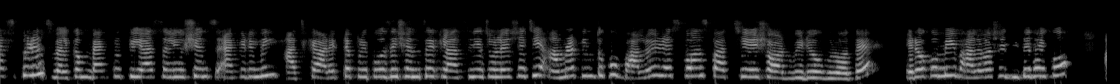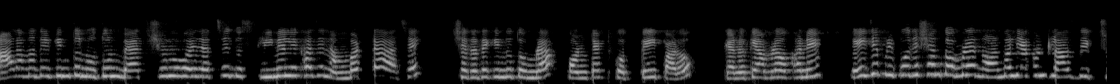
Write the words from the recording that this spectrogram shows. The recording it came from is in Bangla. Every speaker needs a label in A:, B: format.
A: অ্যাসপিরেন্টস ওয়েলকাম আজকে আরেকটা এর ক্লাস নিয়ে চলে এসেছি। আমরা কিন্তু খুব ভালোই রেসপন্স পাচ্ছি এই শর্ট ভিডিও গুলোতে। এরকমই ভালোবাসা দিতে থাকো। আর আমাদের কিন্তু নতুন ব্যাচ শুরু হয়ে যাচ্ছে। লেখা যে আছে, সেটাতে কিন্তু তোমরা কন্ট্যাক্ট করতেই পারো। কেন কি আমরা ওখানে, এই যে প্রিপোজিশন তোমরা নর্মালি এখন ক্লাস দেখছ,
